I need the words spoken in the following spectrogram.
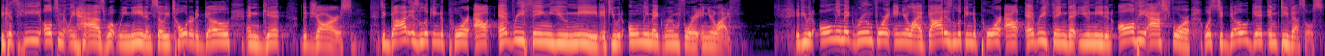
because He ultimately has what we need. And so He told her to go and get the jars. See, God is looking to pour out everything you need if you would only make room for it in your life. If you would only make room for it in your life, God is looking to pour out everything that you need. And all he asked for was to go get empty vessels.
